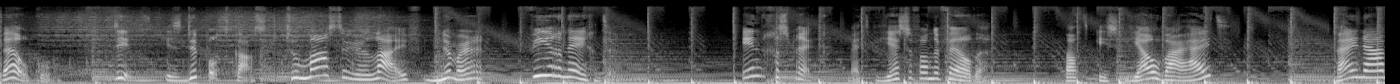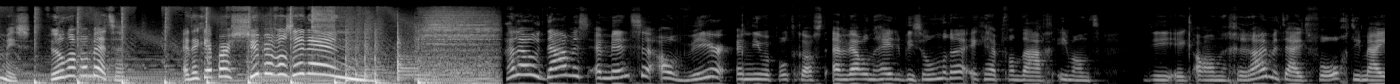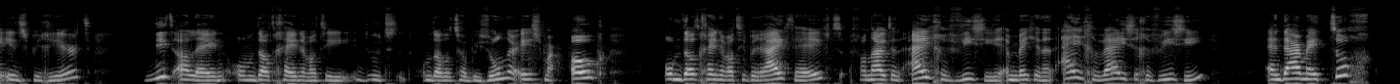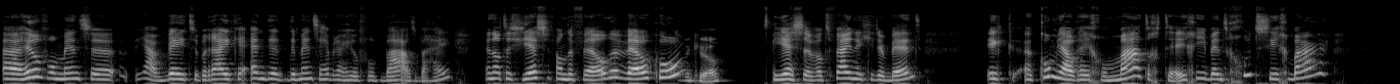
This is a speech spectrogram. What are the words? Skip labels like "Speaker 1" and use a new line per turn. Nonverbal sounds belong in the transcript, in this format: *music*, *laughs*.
Welkom. Dit is de podcast To Master Your Life nummer 94. In gesprek met Jesse van der Velde. Wat is jouw waarheid? Mijn naam is Wilna van Betten en ik heb er super veel zin in. Hallo dames en mensen, alweer een nieuwe podcast en wel een hele bijzondere. Ik heb vandaag iemand die ik al een geruime tijd volg, die mij inspireert. Niet alleen om datgene wat hij doet, omdat het zo bijzonder is, maar ook om datgene wat hij bereikt heeft vanuit een eigen visie, een beetje een eigenwijzige visie. En daarmee toch uh, heel veel mensen ja, weten bereiken. En de, de mensen hebben daar heel veel baat bij. En dat is Jesse van der Velde. Welkom.
Dankjewel.
Jesse, wat fijn dat je er bent. Ik uh, kom jou regelmatig tegen. Je bent goed zichtbaar.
